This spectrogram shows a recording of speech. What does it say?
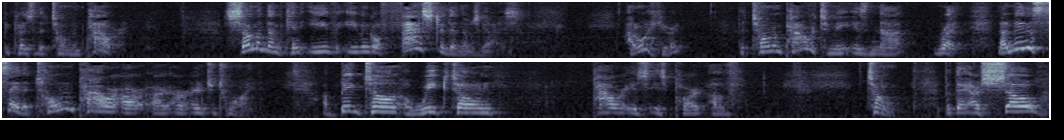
Because of the tone and power. Some of them can even go faster than those guys. I don't want to hear it. The tone and power to me is not right. Now, needless to say, the tone and power are, are, are intertwined. A big tone, a weak tone, power is, is part of tone. But they are so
